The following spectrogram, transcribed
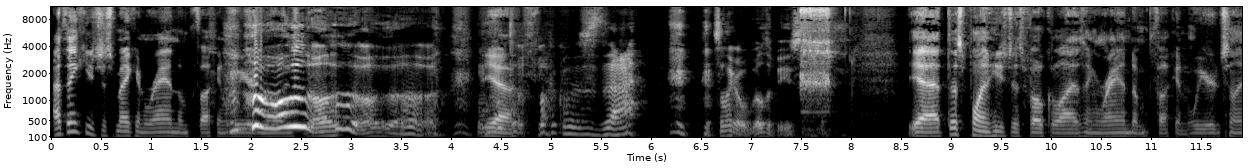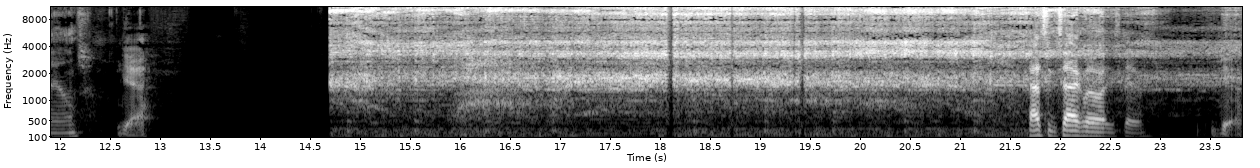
I think he's just making random fucking weird. what Yeah. the fuck was that? It's like a wildebeest. Yeah, at this point, he's just vocalizing random fucking weird sounds. Yeah. That's exactly what he's doing. Yeah.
